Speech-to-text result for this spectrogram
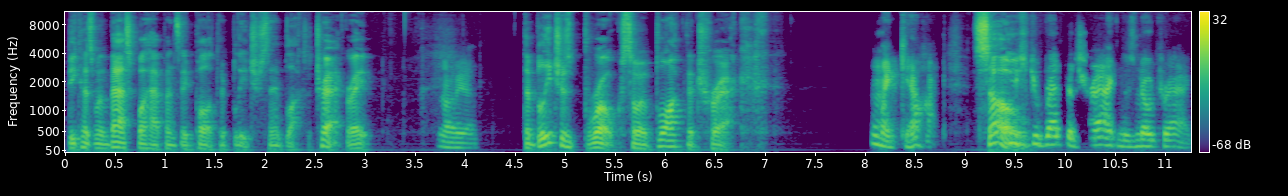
because when basketball happens, they pull out their bleachers and it blocks the track, right? Oh yeah. The bleachers broke, so it blocked the track. Oh my god. So, You rent the track and there's no track.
